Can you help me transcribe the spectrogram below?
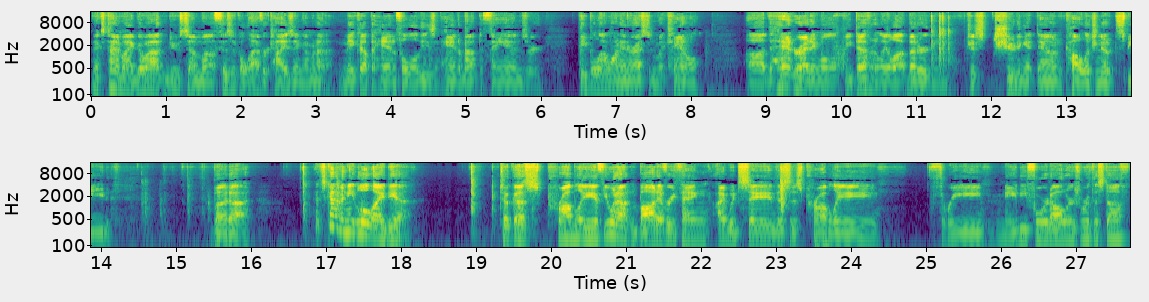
next time I go out and do some uh, physical advertising, I'm gonna make up a handful of these and hand them out to fans or people I want interested in my channel. Uh, the handwriting will be definitely a lot better than just shooting it down college note speed. But uh, it's kind of a neat little idea. Took us probably, if you went out and bought everything, I would say this is probably three, maybe four dollars worth of stuff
